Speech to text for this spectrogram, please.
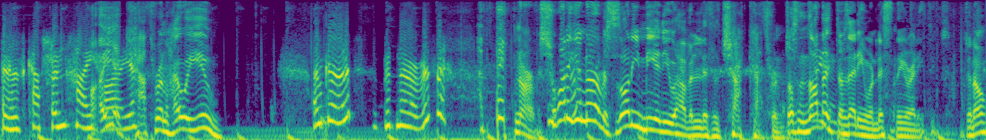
This is Catherine. Hi, how are you? Catherine. How are you? I'm good. A bit nervous. A bit nervous. So, what are you nervous? It's only me and you have a little chat, Catherine. Doesn't not like there's anyone listening or anything. Do you know?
